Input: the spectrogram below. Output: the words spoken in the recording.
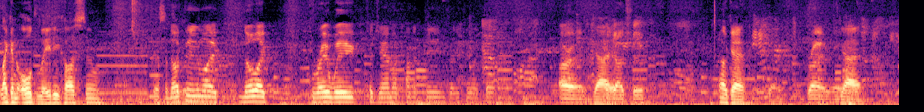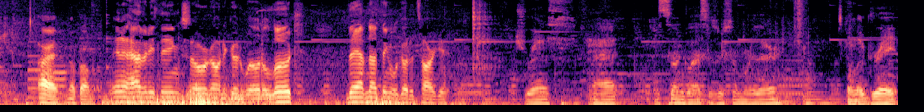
like an old lady costume? Nothing like no like gray wig pajama kind of things, anything like that. All right, Got I it. got you. Okay. Right, right. Got it. All right, no problem. They didn't have anything, so we're going to Goodwill to look. They have nothing, we'll go to Target. Dress, hat, and sunglasses are somewhere there. It's gonna look great.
